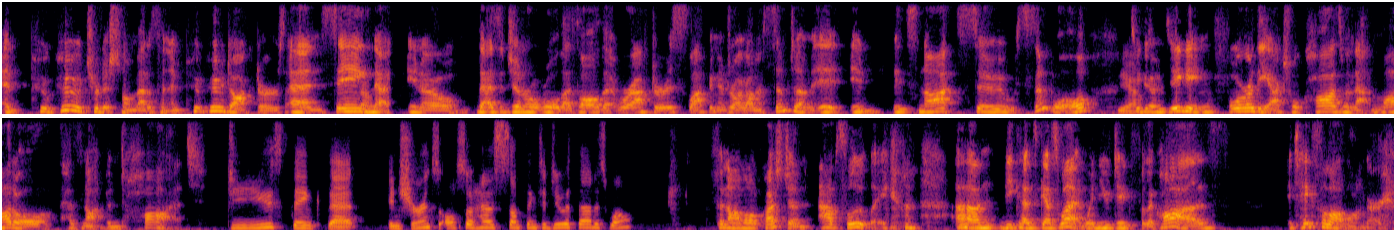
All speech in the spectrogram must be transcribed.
and poo-poo traditional medicine and poo-poo doctors and saying yeah. that, you know, as a general rule, that's all that we're after is slapping a drug on a symptom. It it it's not so simple yeah. to go digging for the actual cause when that model has not been taught. Do you think that insurance also has something to do with that as well? Phenomenal question. Absolutely. um, because guess what? When you dig for the cause, it takes a lot longer.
